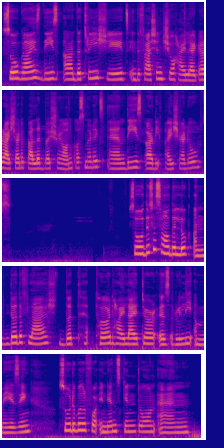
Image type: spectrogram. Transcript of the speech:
So guys, these are the three shades in the Fashion Show Highlighter Eyeshadow Palette by Shryoan Cosmetics and these are the eyeshadows. So this is how they look under the flash. The th third highlighter is really amazing. Suitable for Indian skin tone and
